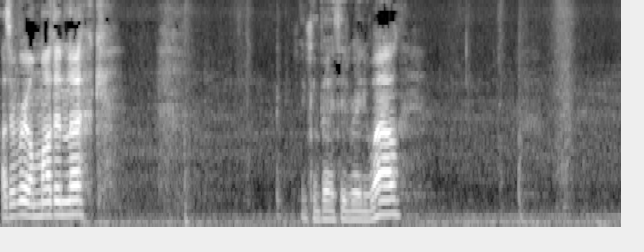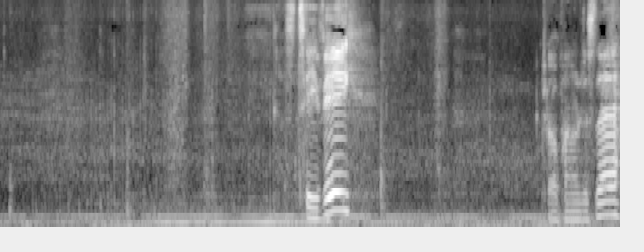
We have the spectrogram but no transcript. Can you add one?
Has a real modern look. Been converted really well. That's TV. Control panel just there.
